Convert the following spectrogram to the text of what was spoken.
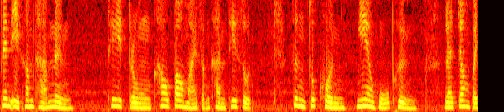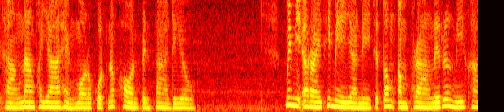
เป็นอีกคำถามหนึ่ง ที่ตรงเข้าเป้าหมายสำคัญที่สุด ซึ่งทุกคนเงี่ยวหูผึ่ง และจ้องไปทางนางพญาแห่งมรกรนครเป็นตาเดียว ไม่มีอะไรที่เมยานีจะต้องอำพรางในเรื่องนี้ค่ะ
